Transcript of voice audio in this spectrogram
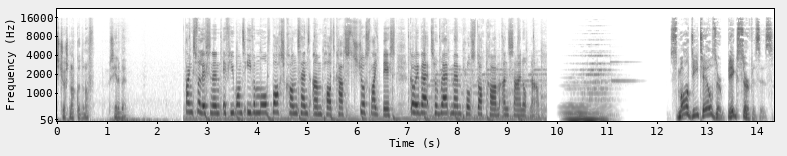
it's just not good enough. See you in a bit. Thanks for listening. If you want even more Bosch content and podcasts just like this, go over to redmenplus.com and sign up now. Small details are big surfaces.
